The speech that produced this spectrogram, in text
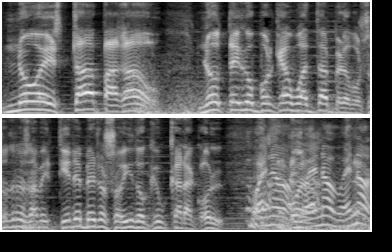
no está pagado. No tengo por qué aguantar, pero vosotros sabéis, tiene menos oído que un caracol. Bueno, bueno, bueno,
